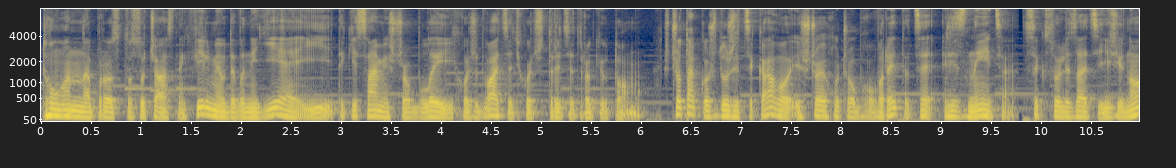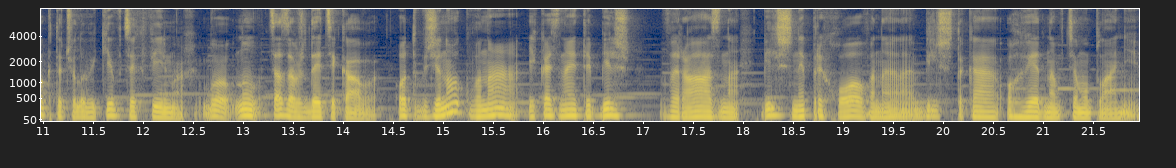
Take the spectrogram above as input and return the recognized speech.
тонна просто сучасних фільмів, де вони є, і такі самі, що були і хоч 20, хоч 30 років тому. Що також дуже цікаво, і що я хочу обговорити, це різниця сексуалізації жінок та чоловіків в цих фільмах. Бо ну це завжди цікаво. От в жінок вона якась, знаєте, більш виразна, більш неприхована, більш така огидна в цьому плані.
